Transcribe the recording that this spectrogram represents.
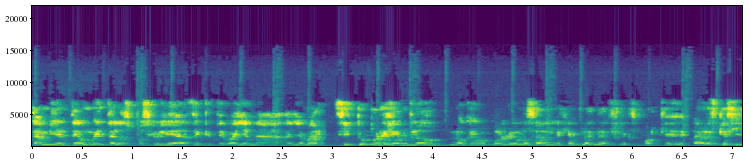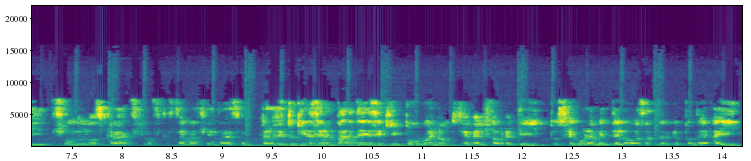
también te aumenta las posibilidades de que te vayan a, llamar. Si tú, por ejemplo, lo que volvemos al ejemplo de Netflix, porque la verdad es que sí son unos cracks los que están haciendo eso, pero si tú quieres ser parte de ese equipo, bueno, pues en el sobre ti, pues seguramente lo vas a tener que poner ahí.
